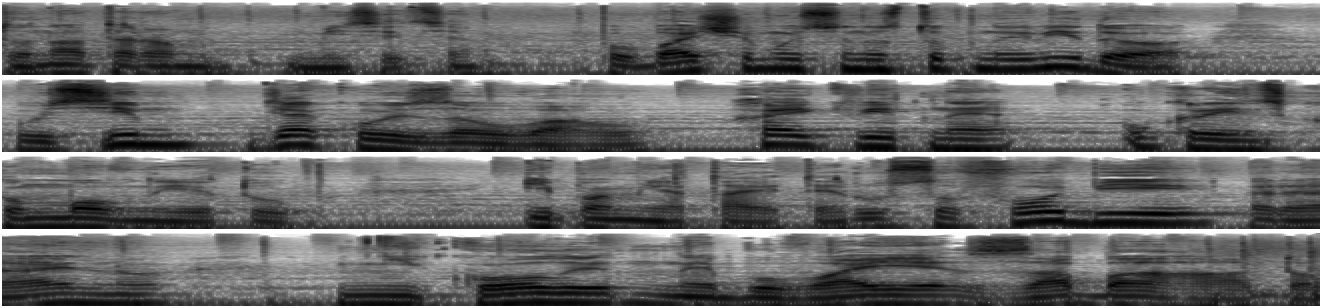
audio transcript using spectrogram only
донатором місяця. Побачимось у наступних відео. Усім дякую за увагу. Хай квітне українськомовний Ютуб. І пам'ятайте, русофобії реально ніколи не буває забагато.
